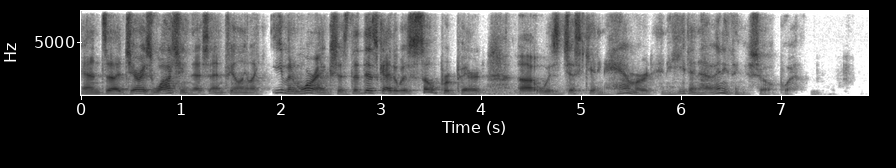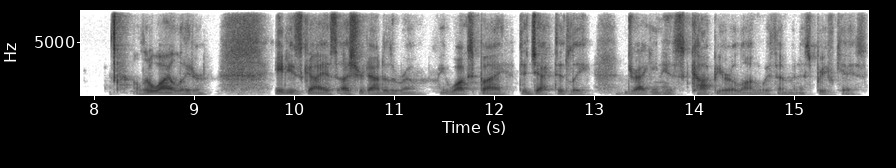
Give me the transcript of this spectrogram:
And uh, Jerry's watching this and feeling like even more anxious that this guy that was so prepared uh, was just getting hammered and he didn't have anything to show up with. A little while later, 80s guy is ushered out of the room. He walks by dejectedly, dragging his copier along with him in his briefcase.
